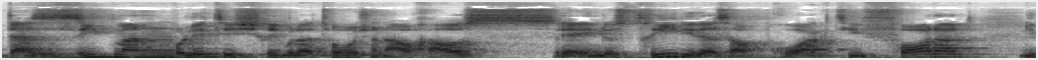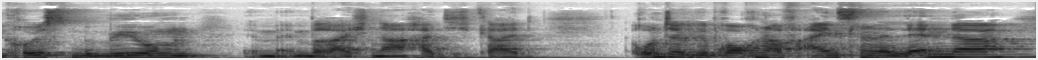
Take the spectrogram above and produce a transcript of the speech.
Da sieht man politisch, regulatorisch und auch aus der Industrie, die das auch proaktiv fordert, die größten Bemühungen im, im Bereich Nachhaltigkeit. Runtergebrochen auf einzelne Länder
